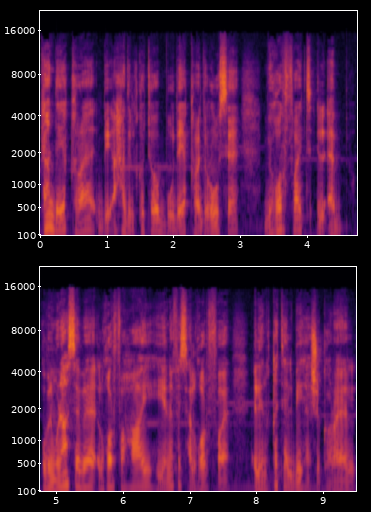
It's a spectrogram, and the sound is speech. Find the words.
كان دا يقرأ بأحد الكتب ودا يقرأ دروسه بغرفة الأب. وبالمناسبة الغرفة هاي هي نفس هالغرفة اللي انقتل بيها شكوريل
